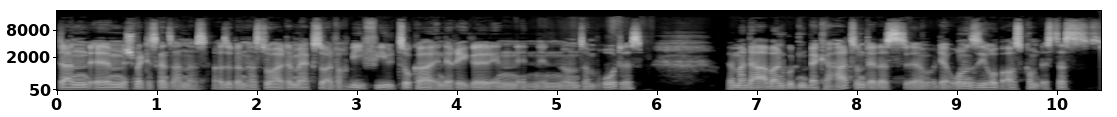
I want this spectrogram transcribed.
dann ähm, schmeckt es ganz anders. Also dann hast du halt, dann merkst du einfach, wie viel Zucker in der Regel in, in, in unserem Brot ist. Wenn man da aber einen guten Bäcker hat und der das, äh, der ohne Sirup auskommt, ist das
